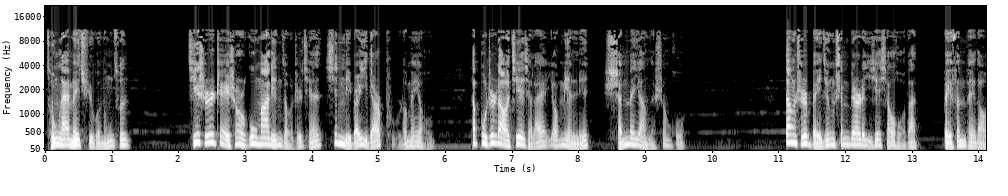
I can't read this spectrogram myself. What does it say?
从来没去过农村。其实这时候，姑妈临走之前，心里边一点谱都没有，她不知道接下来要面临什么样的生活。当时北京身边的一些小伙伴被分配到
